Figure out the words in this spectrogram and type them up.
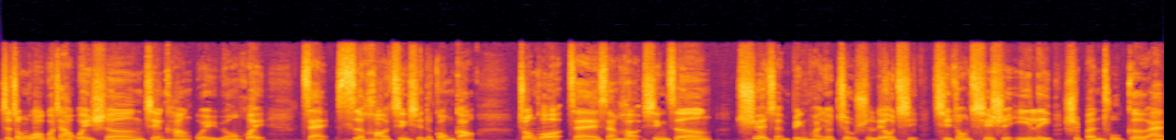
这中国国家卫生健康委员会在四号进行的公告。中国在三号新增确诊病患有九十六起，其中七十一例是本土个案，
